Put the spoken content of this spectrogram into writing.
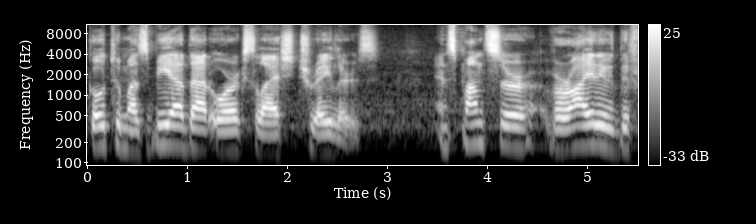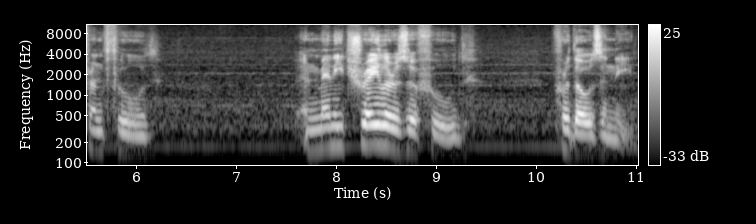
Go to masbia.org slash trailers and sponsor a variety of different food and many trailers of food for those in need.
